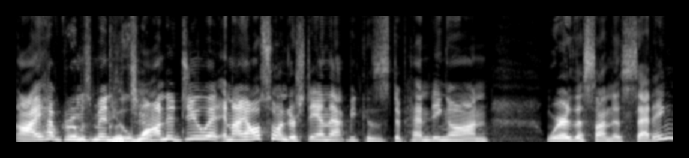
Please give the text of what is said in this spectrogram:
I have groomsmen who tip. want to do it, and I also understand that because depending on where the sun is setting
